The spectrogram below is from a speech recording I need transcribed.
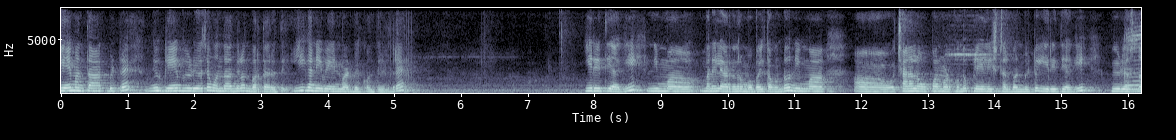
ಗೇಮ್ ಅಂತ ಹಾಕ್ಬಿಟ್ರೆ ನೀವು ಗೇಮ್ ವಿಡಿಯೋಸೇ ಒಂದಾದ್ಮೇಲೆ ಒಂದು ಬರ್ತಾ ಇರುತ್ತೆ. ಈಗ ನೀವೇನು ಮಾಡಬೇಕು ಅಂತ ಹೇಳಿದ್ರೆ ಈ ರೀತಿಯಾಗಿ ನಿಮ್ಮ ಮನೇಲಿ ಯಾರ್ದಾದ್ರೂ ಮೊಬೈಲ್ ತೊಗೊಂಡು ನಿಮ್ಮ ಚಾನಲ್ನ ಓಪನ್ ಮಾಡಿಕೊಂಡು ಪ್ಲೇ ಲಿಸ್ಟಲ್ಲಿ ಬಂದುಬಿಟ್ಟು ಈ ರೀತಿಯಾಗಿ ವೀಡಿಯೋಸ್ನ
